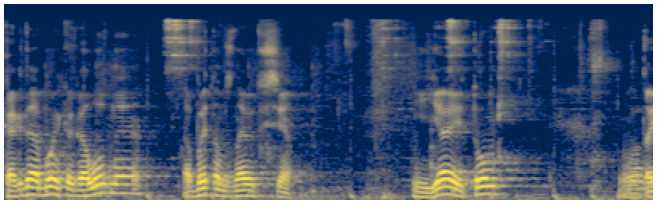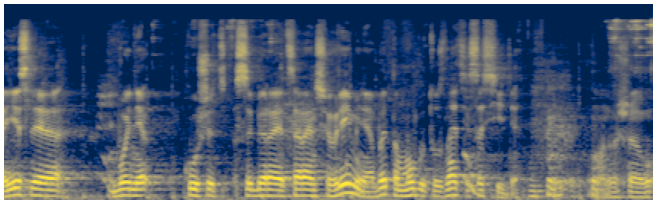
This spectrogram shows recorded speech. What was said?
Когда Бонька голодная, об этом знают все. И я, и Том. Вот. А если Боня кушать собирается раньше времени, об этом могут узнать и соседи. Потому что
